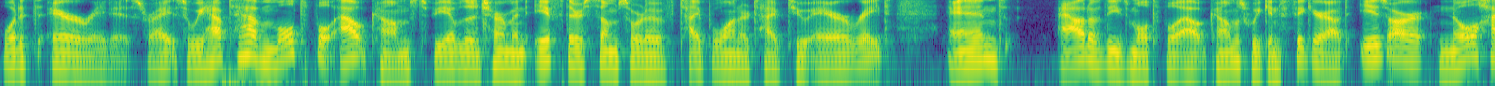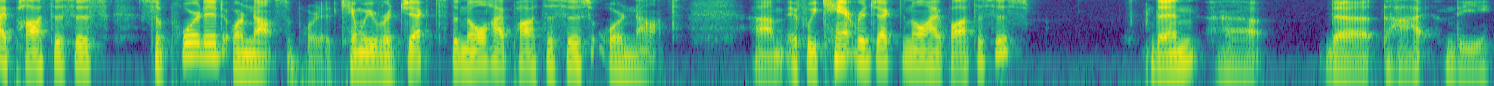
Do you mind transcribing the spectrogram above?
what its error rate is, right? So we have to have multiple outcomes to be able to determine if there's some sort of type 1 or type 2 error rate. And out of these multiple outcomes, we can figure out is our null hypothesis supported or not supported? Can we reject the null hypothesis or not? Um, if we can't reject the null hypothesis, then uh, the the, the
